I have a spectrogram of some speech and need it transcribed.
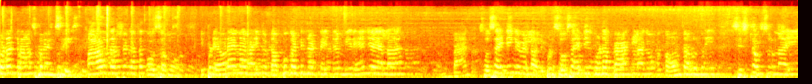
కూడా ట్రాన్స్పరెన్సీ పారదర్శకత కోసము. ఇప్పుడు ఎవరైనా రైతు డబ్బు కట్టినట్టయితే మీరేం చేయాలా? బ్యాంక్ సొసైటీకి వెళ్ళాలి. ఇప్పుడు సొసైటీ కూడా బ్యాంక్ లాగా ఒక కౌంటర్ ఉంది సిస్టమ్స్ ఉన్నాయి.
